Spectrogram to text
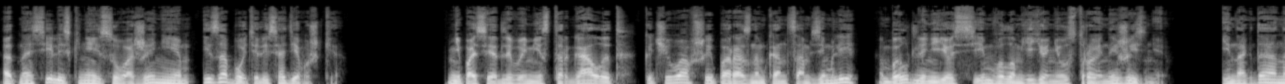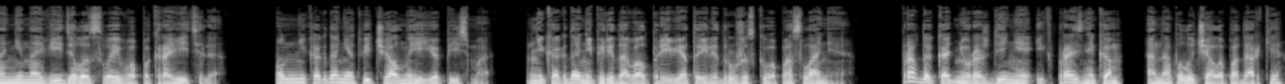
относились к ней с уважением и заботились о девушке. Непоседливый мистер Галлет, кочевавший по разным концам земли, был для нее символом ее неустроенной жизни. Иногда она ненавидела своего покровителя. Он никогда не отвечал на ее письма, никогда не передавал привета или дружеского послания. Правда, ко дню рождения и к праздникам она получала подарки,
